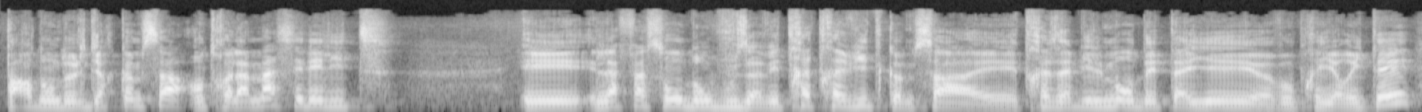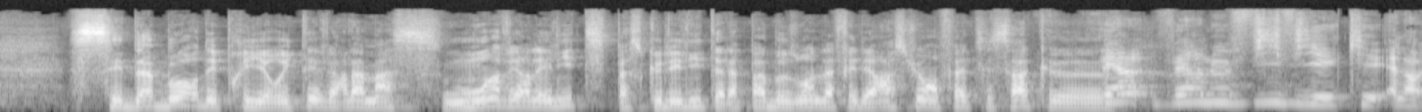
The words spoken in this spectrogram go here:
pardon de le dire comme ça, entre la masse et l'élite. Et la façon dont vous avez très très vite comme ça et très habilement détaillé euh, vos priorités, c'est d'abord des priorités vers la masse, moins vers l'élite, parce que l'élite, elle n'a pas besoin de la fédération, en fait, c'est ça que... Vers, le vivier, qui est... Alors,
